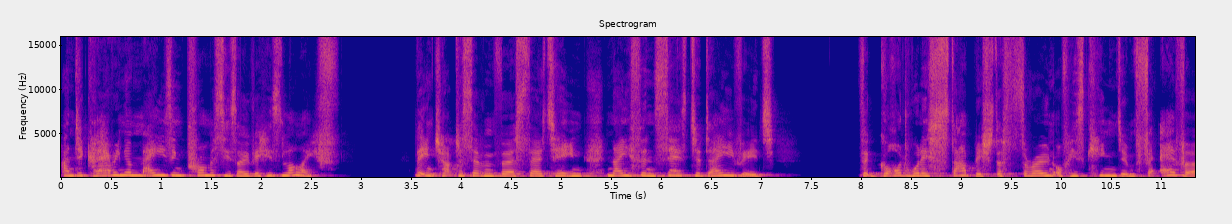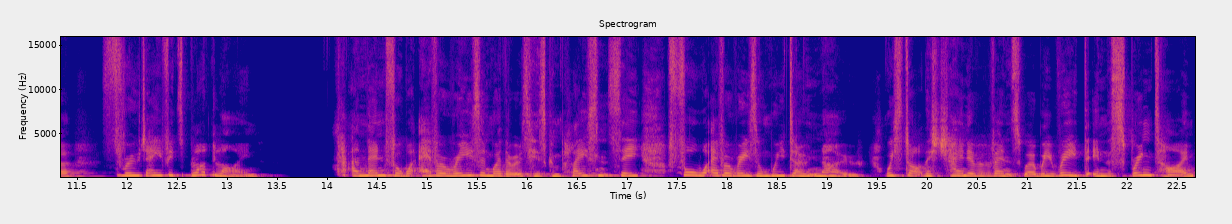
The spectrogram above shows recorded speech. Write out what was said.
and declaring amazing promises over his life. In chapter seven, verse 13, Nathan says to David, that God will establish the throne of his kingdom forever through David's bloodline. And then for whatever reason, whether it was his complacency, for whatever reason we don't know, we start this chain of events where we read that in the springtime,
